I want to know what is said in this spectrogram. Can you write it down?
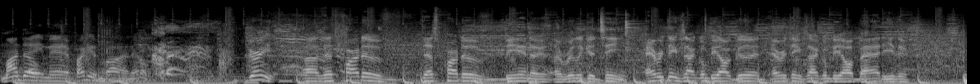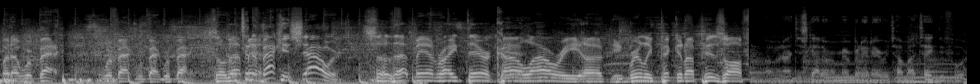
Mondo. Hey, man, if I get fined, that don't. great. Uh, that's part of that's part of being a, a really good team. Everything's not going to be all good. Everything's not going to be all bad either. But uh, we're back. We're back. We're back. We're back. So Go that to the man- back and shower. So that man right there, Kyle Yeah. Lowry, uh, really picking up his off. I mean, I just got to remember that every time I take the floor.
